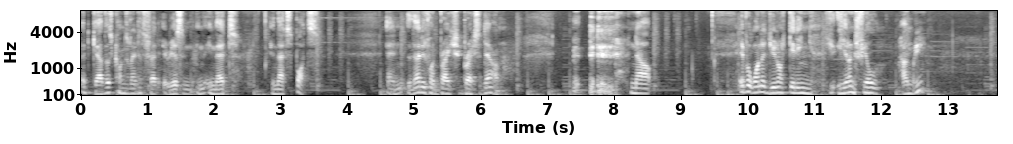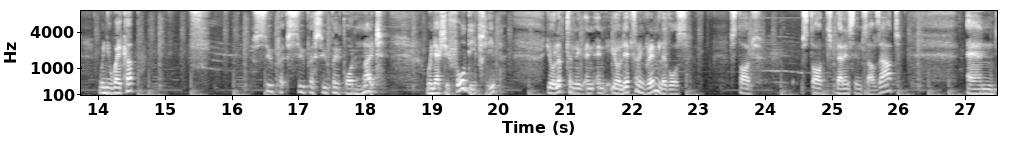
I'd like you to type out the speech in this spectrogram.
It gathers conjugated fat areas in, in, in that in that spots. And that is what breaks breaks it down. now, ever wondered you're not getting you, you don't feel hungry when you wake up? Super, super, super important note. When you actually fall deep sleep, your leptin and, and your leptin and ghrelin levels start start balancing themselves out, and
